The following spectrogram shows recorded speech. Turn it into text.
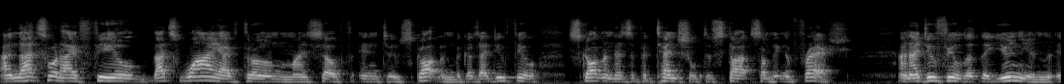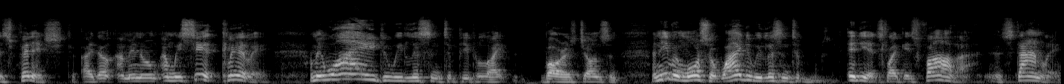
And that's what I feel, that's why I've thrown myself into Scotland, because I do feel Scotland has the potential to start something afresh. And I do feel that the union is finished. I don't, I mean, and we see it clearly. I mean, why do we listen to people like Boris Johnson? And even more so, why do we listen to idiots like his father, Stanley?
